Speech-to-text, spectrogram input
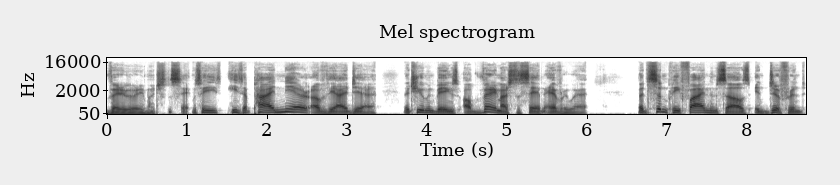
very, very much the same. So he's, he's a pioneer of the idea that human beings are very much the same everywhere, but simply find themselves in different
